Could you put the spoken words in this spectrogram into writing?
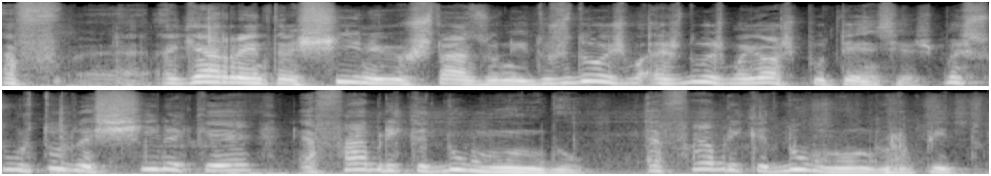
a, a, guerra entre a China e os Estados Unidos, dois, as duas maiores potências, mas sobretudo a China, que é a fábrica do mundo. A fábrica do mundo, repito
